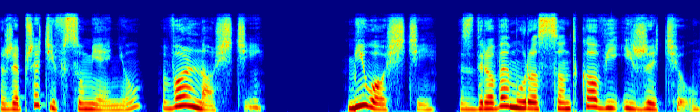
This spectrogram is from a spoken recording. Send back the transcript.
że przeciw sumieniu, wolności, miłości, zdrowemu rozsądkowi i życiu.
